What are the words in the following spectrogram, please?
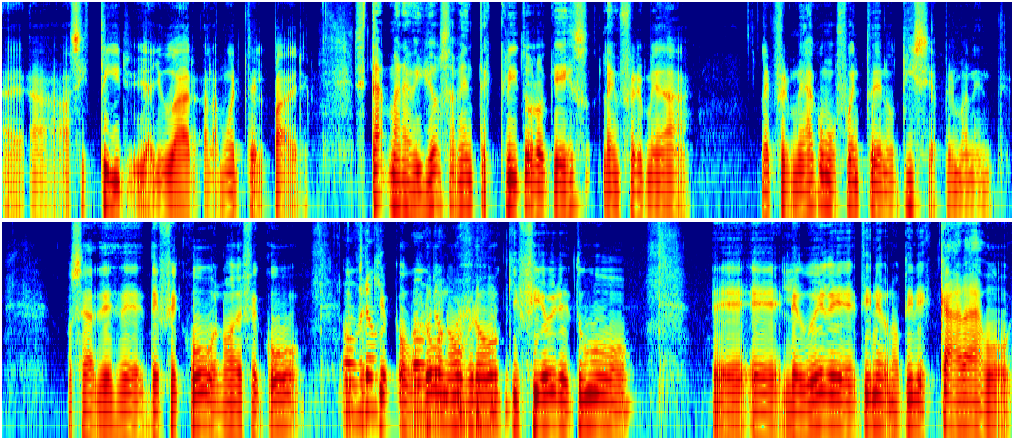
eh, a asistir y ayudar a la muerte del padre. Está maravillosamente escrito lo que es la enfermedad, la enfermedad como fuente de noticias permanente. O sea, desde defecó o no defecó, obró, qué, obró, no obró, qué fiebre tuvo, eh, eh, le duele, tiene o no tiene escaras o,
